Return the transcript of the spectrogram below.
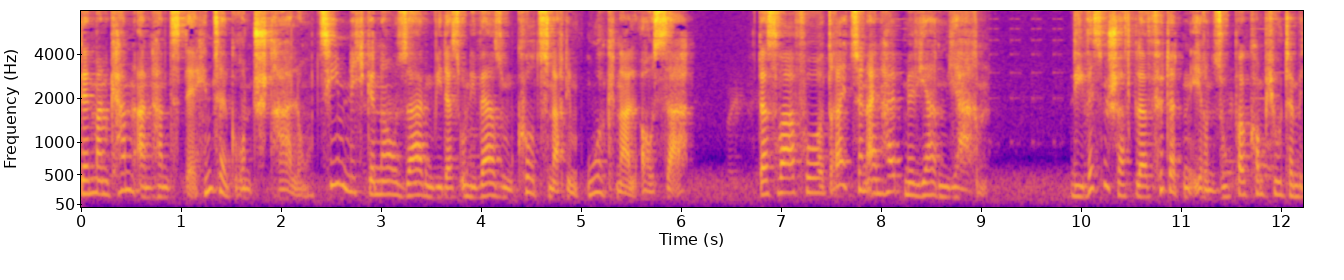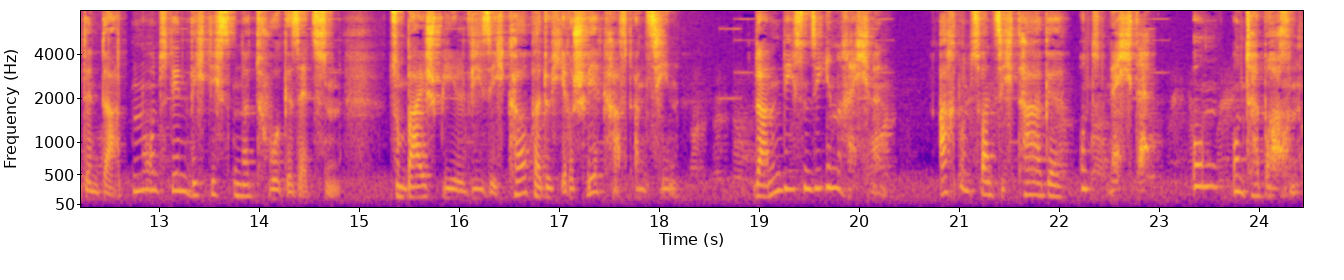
Denn man kann anhand der Hintergrundstrahlung ziemlich genau sagen, wie das Universum kurz nach dem Urknall aussah. Das war vor 13,5 Milliarden Jahren. Die Wissenschaftler fütterten ihren Supercomputer mit den Daten und den wichtigsten Naturgesetzen, zum Beispiel, wie sich Körper durch ihre Schwerkraft anziehen. Dann ließen sie ihn rechnen. 28 Tage und Nächte. Ununterbrochen.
